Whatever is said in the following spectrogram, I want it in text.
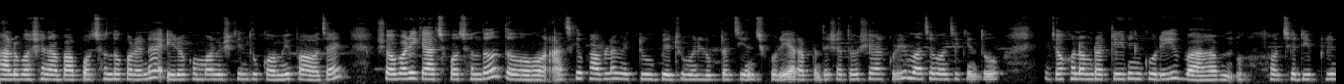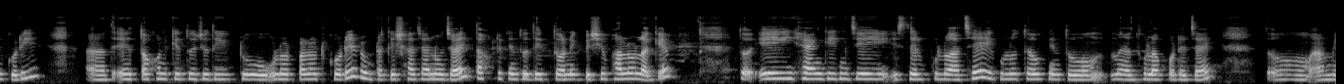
ভালোবাসে না বা পছন্দ করে না, এরকম মানুষ কিন্তু কমই পাওয়া যায়। সবারই গাছ পছন্দ, তো আজকে ভাবলাম একটু বেডরুমের লুকটা চেঞ্জ করি আর আপনাদের সাথেও শেয়ার করি। মাঝে মাঝে কিন্তু যখন আমরা ক্লিনিং করি বা হচ্ছে ডিপ ক্লিন করি তখন কিন্তু যদি একটু উলট পালট করে রুমটাকে সাজানো যায়, তাহলে কিন্তু দেখতে অনেক বেশি ভালো লাগে। তো এই হ্যাঙ্গিং যেই সেলফগুলো আছে, এগুলোতেও কিন্তু ধুলা পড়ে যায়। তো আমি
